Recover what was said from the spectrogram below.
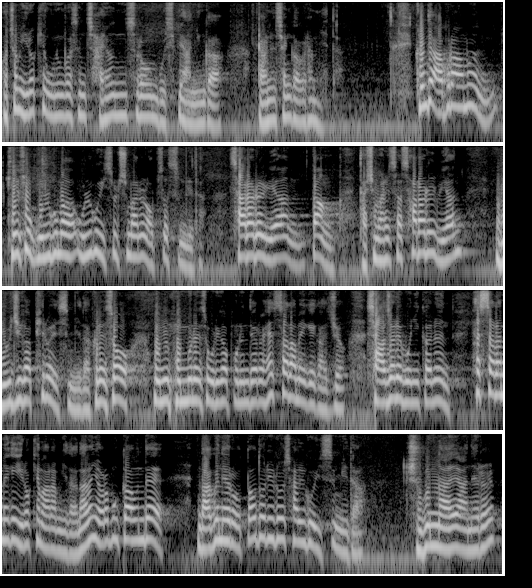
어쩌면 이렇게 우는 것은 자연스러운 모습이 아닌가라는 생각을 합니다. 그런데 아브라함은 계속 울고만, 울고 있을 수만은 없었습니다. 사라를 위한 땅, 다시 말해서 사라를 위한 묘지가 필요했습니다. 그래서 오늘 본문에서 우리가 보는 대로 햇사람에게 가죠. 4절에 보니까는 햇사람에게 이렇게 말합니다. 나는 여러분 가운데 나그네로 떠돌이로 살고 있습니다. 죽은 나의 아내를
